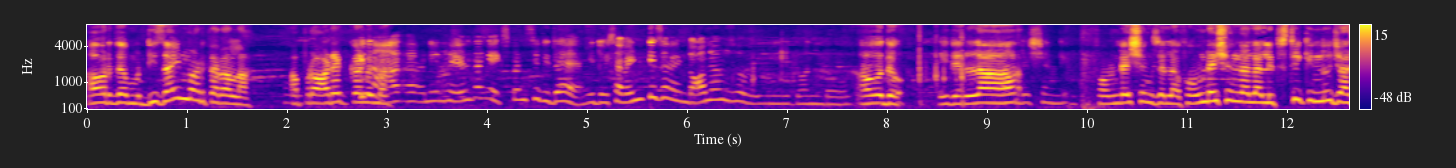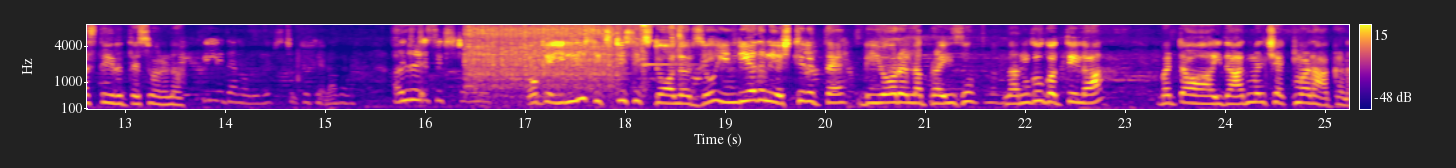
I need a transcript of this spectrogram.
ಅವ್ರದ್ದು ಡಿಸೈನ್ ಮಾಡ್ತಾರಲ್ಲ. ಆ ಪ್ರಾಡಕ್ಟ್ ಗಳನ್ನ ನೀನ್ ಹೇಳ್ದಂಗೆ ಎಕ್ಸ್ಪೆನ್ಸಿವ್ ಇದೆ. ಇದು ಸೆವೆಂಟಿ ಸೆವೆನ್ ಡಾಲರ್ಸ್ ಇದೊಂದು ಹೌದು. ಇದೆಲ್ಲ ಫೌಂಡೇಶನ್ಸ್ ಎಲ್ಲ. ಫೌಂಡೇಶನ್ ಅಲ್ಲ ಲಿಪ್ಸ್ಟಿಕ್ ಇನ್ನೂ ಜಾಸ್ತಿ ಇರುತ್ತೆ ಸ್ವರ್ಣ. ಇಲ್ಲಿದೆ ನೋಡು ಲಿಪ್ಸ್ಟಿಕ್ ಕೆಳಗಡೆ. ಆದ್ರೆ ಓಕೆ ಇಲ್ಲಿ ಸಿಕ್ಸ್ಟಿ ಸಿಕ್ಸ್ ಡಾಲರ್ಸ್ ಇಂಡಿಯಾದಲ್ಲಿ ಎಷ್ಟಿರುತ್ತೆ ಡಿಯೋರ್ ಎಲ್ಲ ಪ್ರೈಸು ನನಗೂ ಗೊತ್ತಿಲ್ಲ. ಬಟ್ ಇದಾದ್ಮೇಲೆ ಚೆಕ್ ಮಾಡಿ ಹಾಕೋಣ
